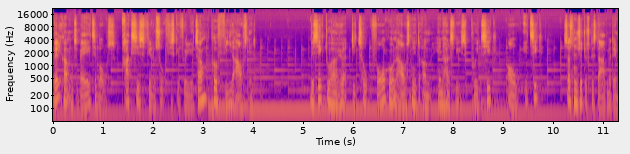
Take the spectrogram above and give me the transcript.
Velkommen tilbage til vores praksisfilosofiske følgetong på fire afsnit. Hvis ikke du har hørt de to foregående afsnit om henholdsvis poetik og etik, så synes jeg, du skal starte med dem.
